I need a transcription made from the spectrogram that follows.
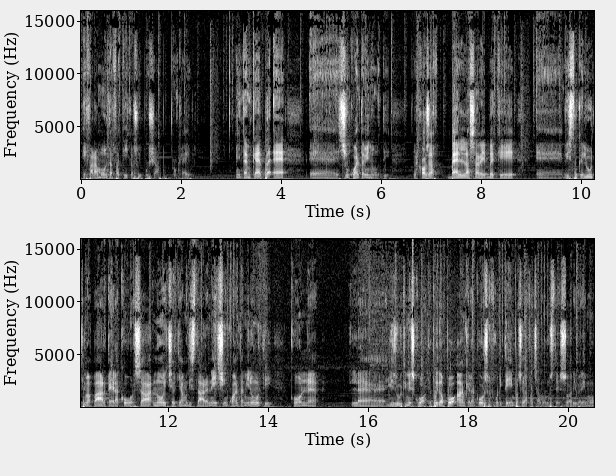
e farà molta fatica sui push up. Ok? il time cap è eh, 50 minuti. La cosa bella sarebbe che, eh, visto che l'ultima parte è la corsa, noi cerchiamo di stare nei 50 minuti con le, gli ultimi squat. E poi dopo anche la corsa fuori tempo ce la facciamo lo stesso, arriveremo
